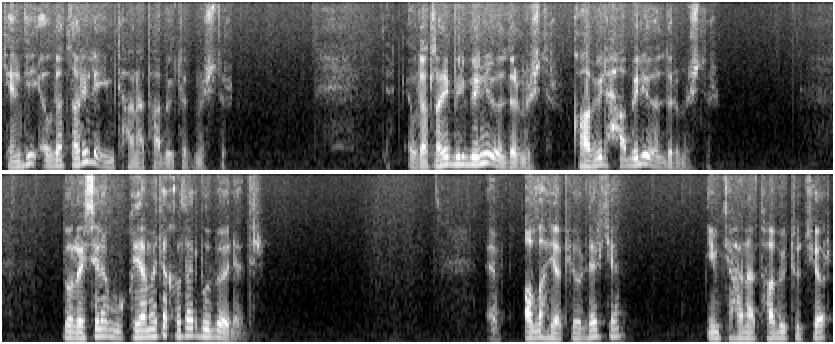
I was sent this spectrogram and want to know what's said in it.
Kendi evlatlarıyla imtihana tabi tutmuştur. Evlatları birbirini öldürmüştür. Kabil Habil'i öldürmüştür. Dolayısıyla bu kıyamete kadar bu böyledir. Evet, Allah yapıyor derken imtihana tabi tutuyor.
